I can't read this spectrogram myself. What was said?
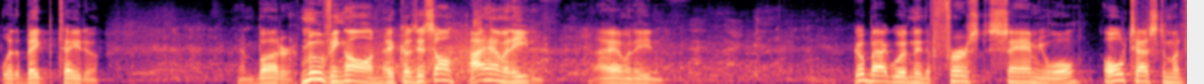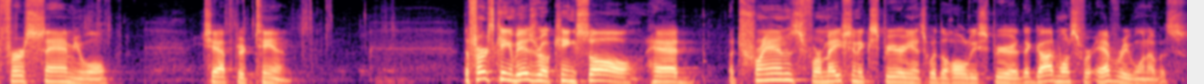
with a baked potato and butter. Moving on, eh, because it's on. I haven't eaten. I haven't eaten. Go back with me to 1 Samuel, Old Testament, 1 Samuel, chapter 10. The first king of Israel, King Saul, had a transformation experience with the Holy Spirit that God wants for every one of us.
